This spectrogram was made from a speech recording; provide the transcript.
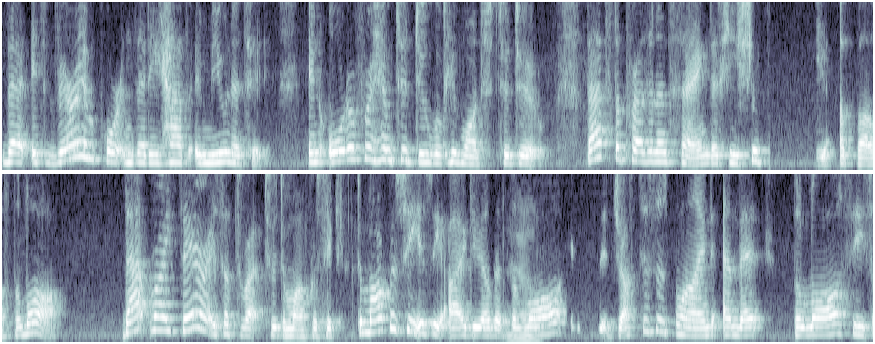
that it's very important that he have immunity in order for him to do what he wants to do. That's the president saying that he should be above the law. That right there is a threat to democracy. Democracy is the idea that the yeah. law, that justice is blind, and that the law sees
